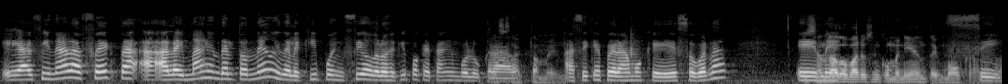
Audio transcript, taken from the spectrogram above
eh, al final afecta a, la imagen del torneo y del equipo en sí o de los equipos que están involucrados. Exactamente. Así que esperamos que eso, ¿verdad? se han eh, dado varios inconvenientes en Moca. Sí,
